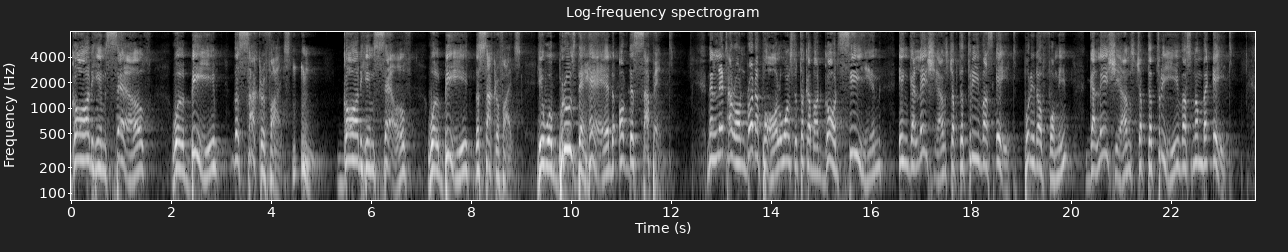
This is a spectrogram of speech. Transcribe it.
God Himself will be the sacrifice. God Himself will be the sacrifice. He will bruise the head of the serpent. Then later on, Brother Paul wants to talk about God seeing in Galatians chapter 3 verse 8. Put it up for me. Galatians chapter 3 verse number 8.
